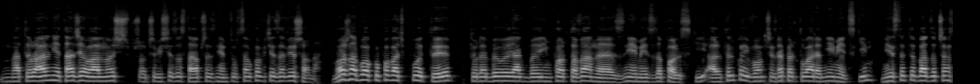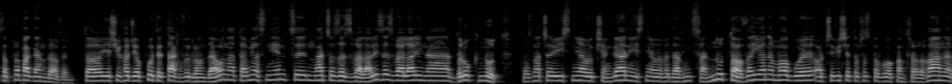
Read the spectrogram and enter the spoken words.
Naturalnie ta działalność oczywiście została przez Niemców całkowicie zawieszona. Można było kupować płyty, które były jakby importowane z Niemiec do Polski, ale tylko i wyłącznie z repertuarem niemieckim, niestety bardzo często propagandowym. To jeśli chodzi o płyty, tak wyglądało, natomiast Niemcy na co zezwalali? Zezwalali na druk nut. To znaczy istniały księgarnie, istniały wydawnictwa nutowe i one mogły, oczywiście to wszystko było kontrolowane,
